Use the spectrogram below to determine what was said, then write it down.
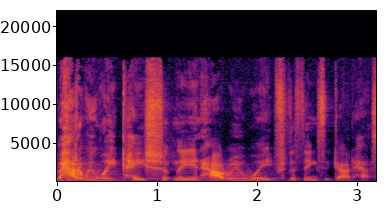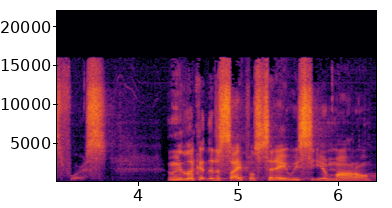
But how do we wait patiently, and how do we wait for the things that God has for us? When we look at the disciples today, we see a model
